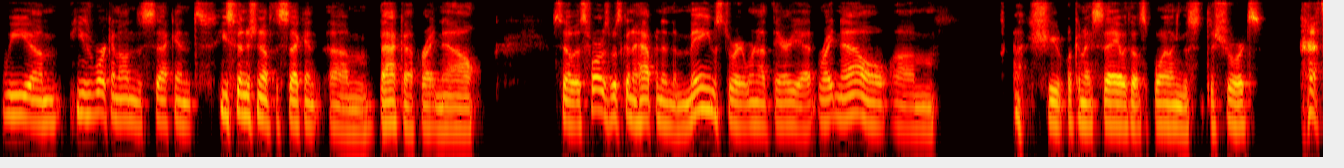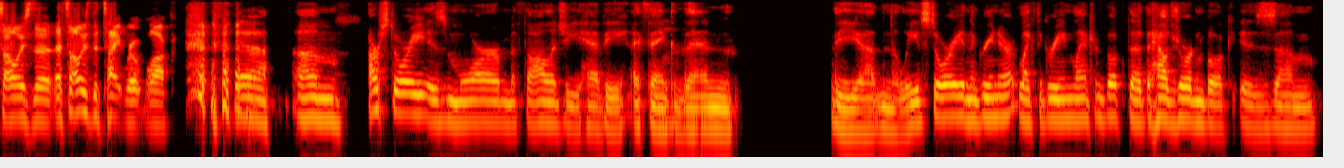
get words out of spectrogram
we, um, he's working on the second. He's finishing up the second um, backup right now. So as far as what's going to happen in the main story, we're not there yet. Right now, um, shoot, what can I say without spoiling the, the shorts? That's always the that's always the tightrope walk. yeah. Um, our story is more mythology heavy, I think, mm-hmm. than the uh, than the lead story in the Green like the Green Lantern book. The the Hal Jordan book is um,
